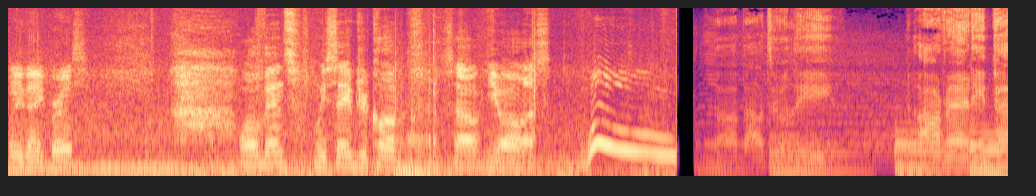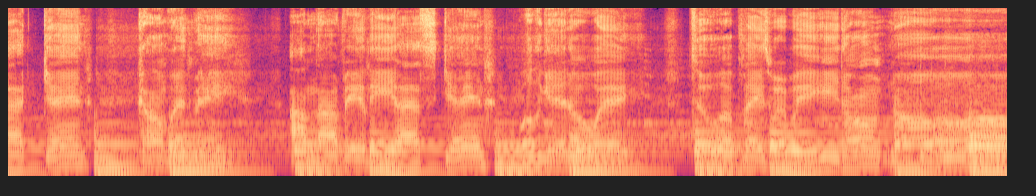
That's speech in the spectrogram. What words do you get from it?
What do you think, Chris? Well, Vince, we saved your clothes, so you owe us. Woo! About to leave, already packing. Come with me, I'm not really asking. We'll get away to a place where we don't know.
